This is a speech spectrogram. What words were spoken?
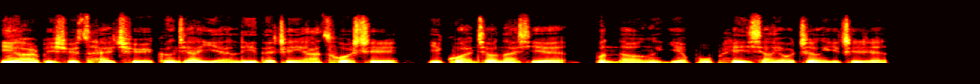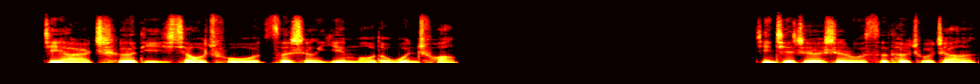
因而必须采取更加严厉的镇压措施，以管教那些不能也不配享有正义之人，进而彻底消除滋生阴谋的温床。紧接着，圣茹斯特主张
